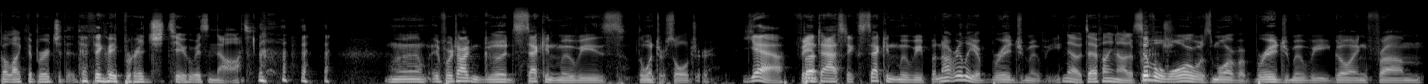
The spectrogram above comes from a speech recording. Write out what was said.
But like the bridge, the thing they bridged to is not. Well, if we're talking good second movies, The Winter Soldier. Yeah, Fantastic second movie, but not really a bridge movie. no, definitely not a bridge movie. Civil bridge. War was more of a bridge movie going from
